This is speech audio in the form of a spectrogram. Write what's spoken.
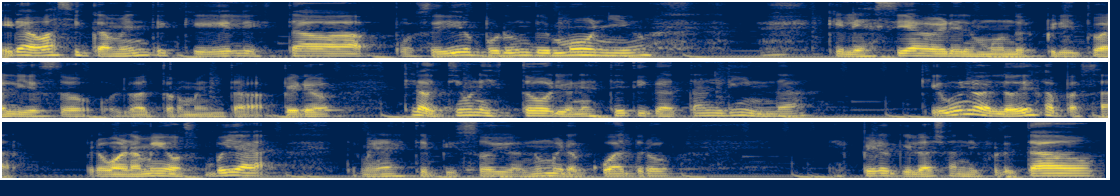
Era básicamente que él estaba poseído por un demonio que le hacía ver el mundo espiritual y eso lo atormentaba. Pero claro, tiene una historia, una estética tan linda que uno lo deja pasar. Pero bueno amigos, voy a terminar este episodio número 4. Espero que lo hayan disfrutado.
